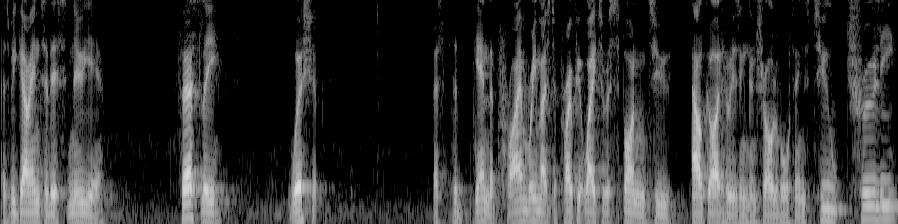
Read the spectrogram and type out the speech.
as we go into this new year. Firstly, worship. That's the, again the primary, most appropriate way to respond to our God who is in control of all things, to truly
